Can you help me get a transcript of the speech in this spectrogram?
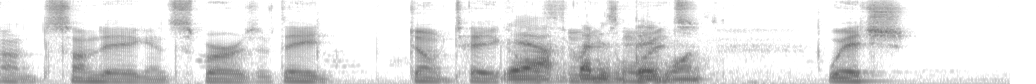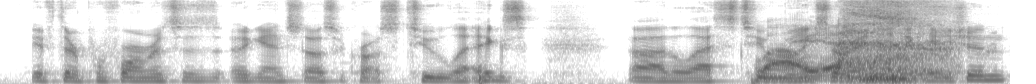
on Sunday against Spurs. If they don't take yeah, that is points, a big one. Which, if their performances against us across two legs, uh, the last two Wow, weeks yeah. are an indication,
